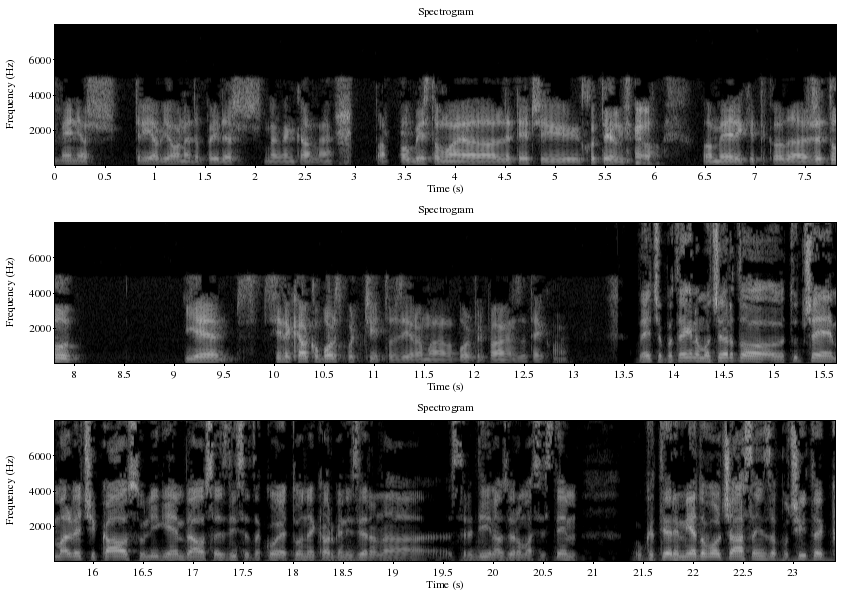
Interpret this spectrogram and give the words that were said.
menjaš tri avione, da prideš ne vem kam, ne. Tam pa v bistvu imajo leteči hotel v Ameriki, tako da že tu je si nekako bolj spočit oziroma bolj pripravljen za tekmo. Lej, če potegnemo črto, tudi če je mal večji kaos v Ligi NBA, vsaj zdi se tako, je to neka organizirana sredina oziroma sistem, v katerem je dovolj časa in za počitek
